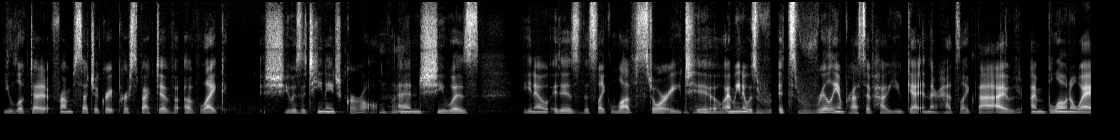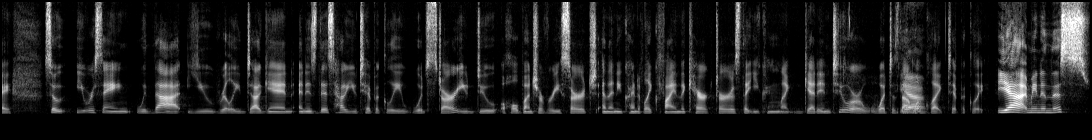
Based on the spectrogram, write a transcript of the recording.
you looked at it from such a great perspective of like she was a teenage girl mm-hmm. and she was you know it is this like love story mm-hmm. too. I mean it was it's really impressive how you get in their heads like that. I, i'm blown away. So you were saying with that you really dug in and is this how you typically would start? You do a whole bunch of research and then you kind of like find the characters that you can like get into or what does that Yeah. look like typically? Yeah, I mean, in this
